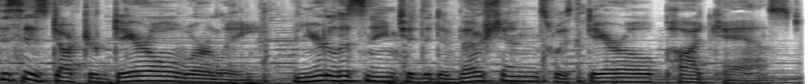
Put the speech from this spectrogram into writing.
This is Dr. Daryl Worley, and you're listening to the Devotions with Daryl podcast.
